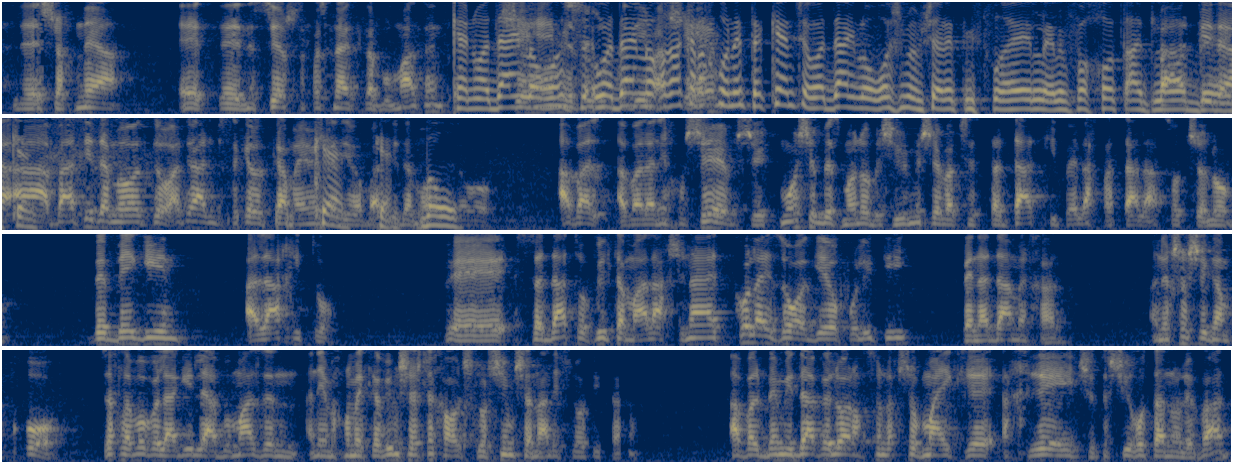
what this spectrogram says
לשכנע את אה, נשיא הרשות הפלסטינאית, את אבו מאזן. כן, הוא עדיין לא ראש, הוא עדיין לא, רק אנחנו נתקן שהוא עדיין לא ראש ממשלת ישראל, לפחות עד לא עוד, כן. בעתיד המאוד קרוב, אני מסתכל עוד כמה ימים קדימה, כן, בעתיד כן, המאוד קרוב. אבל, אבל אני חושב שכמו שבזמנו, ב-77, כשסאדאת קיבל החלטה לעשות שלום, ובגין הלך איתו, וסאדאת הוביל את המהלך, שינה את כל האזור הגיאופוליטי, בן אדם אחד. אני חושב שגם פה צריך לבוא ולהגיד לאבו מאזן, אנחנו מקווים שיש לך עוד 30 שנה לחיות איתנו. אבל במידה ולא, אנחנו צריכים לחשוב מה יקרה אחרי שתשאיר אותנו לבד.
